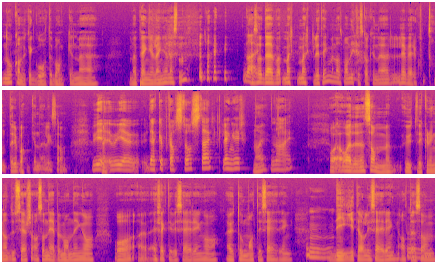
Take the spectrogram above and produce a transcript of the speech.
nå, kan du ikke gå til banken med, med penger lenger, nesten. Nei. Nei. Altså, det er merk merkelige ting, men at man ikke skal kunne levere kontanter i banken, det er liksom vi, vi, Det er ikke plass til oss der lenger. Nei. Nei. Og, og, er det den samme utviklinga du ser, altså nedbemanning og, og, eh, effektivisering og automatisering, mm. digitalisering, alt det mm. som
